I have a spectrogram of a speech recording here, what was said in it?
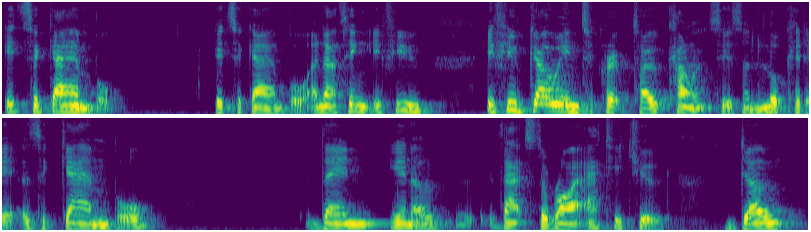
It's a gamble. It's a gamble. And I think if you if you go into cryptocurrencies and look at it as a gamble, then you know that's the right attitude. Don't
